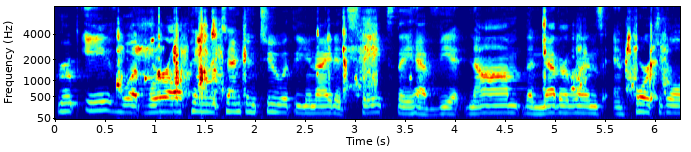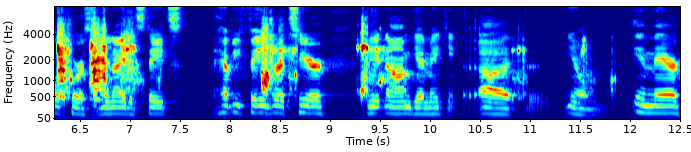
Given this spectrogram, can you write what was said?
Group E, what we're all paying attention to with the United States, they have Vietnam, the Netherlands, and Portugal. Of course, the United States heavy favorites here. Vietnam again making, uh, you know, in there.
